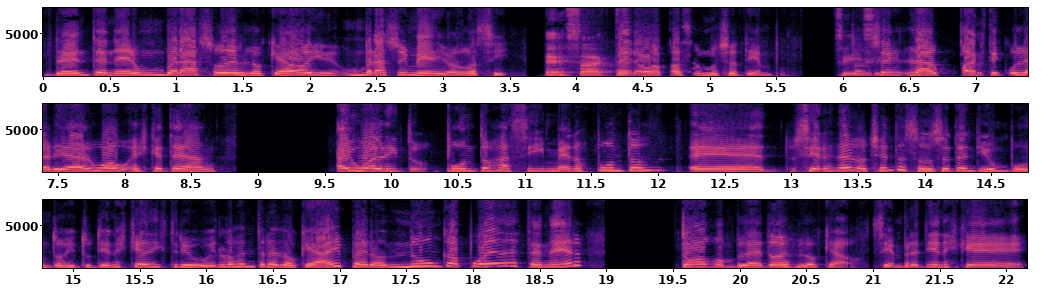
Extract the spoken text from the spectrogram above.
Deben tener un brazo desbloqueado y un brazo y medio, algo así. Exacto. Pero va a pasar mucho tiempo. Entonces, la particularidad del WoW es que te dan igualito, puntos así, menos puntos. Eh, si eres del 80 son 71 puntos y tú tienes que distribuirlos entre lo que hay, pero nunca puedes tener todo completo desbloqueado. Siempre tienes que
